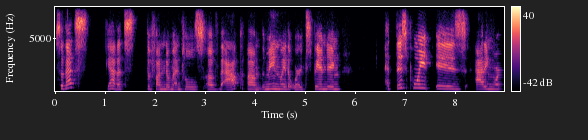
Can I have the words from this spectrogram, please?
So that's, yeah, that's the fundamentals of the app. Um, the main way that we're expanding at this point is adding more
